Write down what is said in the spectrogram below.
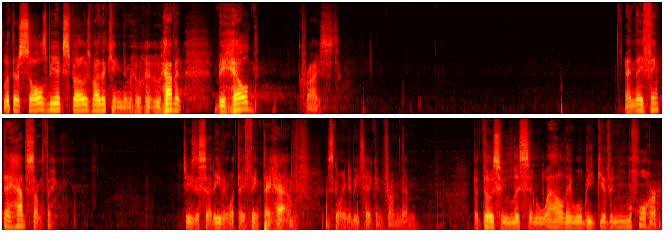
let their souls be exposed by the kingdom, who, who haven't beheld Christ. And they think they have something. Jesus said, even what they think they have is going to be taken from them. But those who listen well, they will be given more.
